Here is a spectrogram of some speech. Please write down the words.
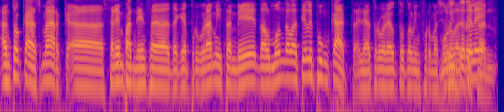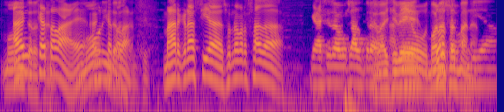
En tot cas, Marc, eh, estarem pendents de- d'aquest programa i també del món de la tele.cat. Allà trobareu tota la informació Molt de la tele molt en interessant. català, eh? Molt en català. sí. Marc, gràcies, una abraçada. Gràcies a vosaltres. Que vagi bé. Adéu. Bona Dos- setmana. Bon dia.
